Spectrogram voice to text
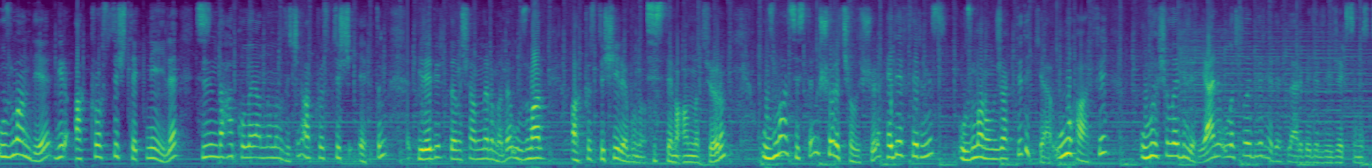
Uzman diye bir akrostiş tekniğiyle sizin daha kolay anlamanız için akrostiş ettim. Birebir danışanlarıma da uzman akrostişiyle bunu sistemi anlatıyorum. Uzman sistemi şöyle çalışıyor. Hedefleriniz uzman olacak dedik ya. U harfi ulaşılabilir. Yani ulaşılabilir hedefler belirleyeceksiniz.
